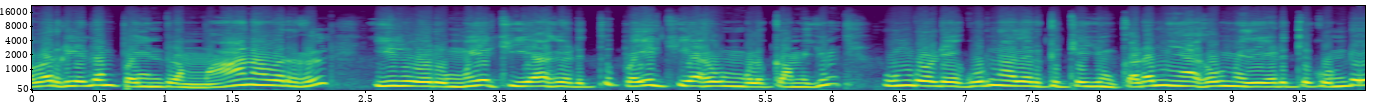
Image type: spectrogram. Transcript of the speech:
அவர்களிடம் பயின்ற மாணவர்கள் இது ஒரு முயற்சியாக எடுத்து பயிற்சியாக உங்களுக்கு அமையும். உங்களுடைய குருநாதருக்கு செய்யும் கடமையாகவும் இதை எடுத்துக்கொண்டு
